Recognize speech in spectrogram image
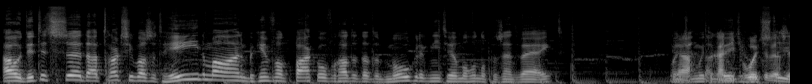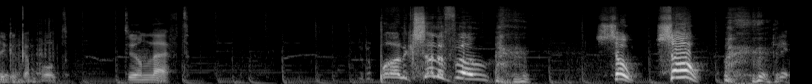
Oh, dit is eh, de attractie was het helemaal aan het begin van het park over hadden dat het mogelijk niet helemaal 100% werkt. Want ja, je moet dan gaan die boten weer zeker kapot. Turn left. Dat bepaal ik zelf wel. zo, zo! Gli-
